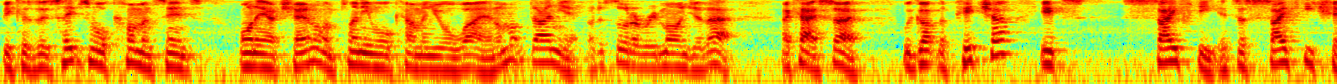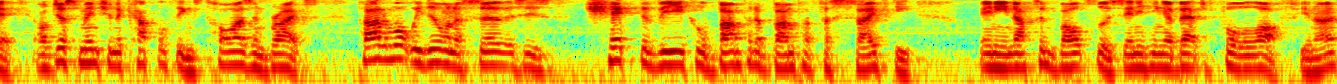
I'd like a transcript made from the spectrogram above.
because there's heaps more common sense on our channel and plenty more coming your way. And I'm not done yet. I just thought I'd remind you that. Okay, so we got the picture. It's safety. It's a safety check. I've just mentioned a couple of things, tyres and brakes. Part of what we do on a service is check the vehicle bumper to bumper for safety. Any nuts and bolts loose, anything about to fall off, you know.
